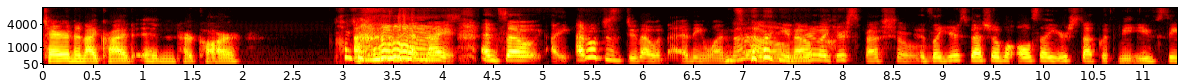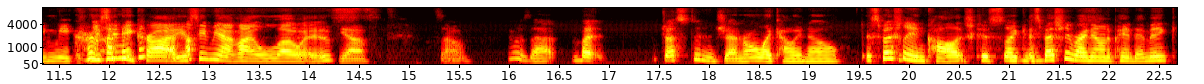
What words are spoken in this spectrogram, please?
Taryn and I cried in her car Oh that night, and so I, I don't just do that with anyone. No, you know, you're like you're special. it's like you're special, but also you're stuck with me. You've seen me cry. you see me cry. You see me at my lowest. yeah. So it was that. But just in general, like how I know especially in college because like Mhm. especially right now in a pandemic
